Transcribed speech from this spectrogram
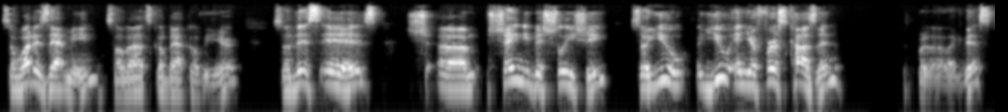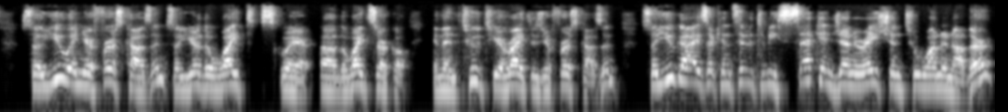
So what does that mean? So let's go back over here. So this is um, Sheni b'shlishi, so you, you and your first cousin, put it like this. So you and your first cousin, so you're the white square, uh, the white circle, and then two to your right is your first cousin. So you guys are considered to be second generation to one another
